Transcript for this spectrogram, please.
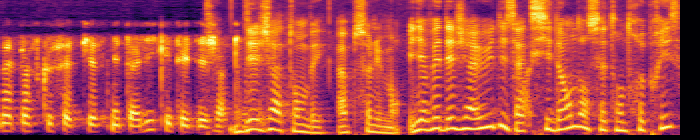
Mais parce que cette pièce métallique était déjà tombée. Déjà tombée, absolument. Il y avait déjà eu des accidents dans cette entreprise?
